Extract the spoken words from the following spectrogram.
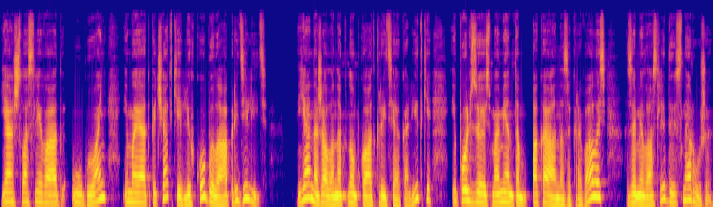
Я шла слева от Угуань, и мои отпечатки легко было определить. Я нажала на кнопку открытия калитки и, пользуясь моментом, пока она закрывалась, замела следы снаружи.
